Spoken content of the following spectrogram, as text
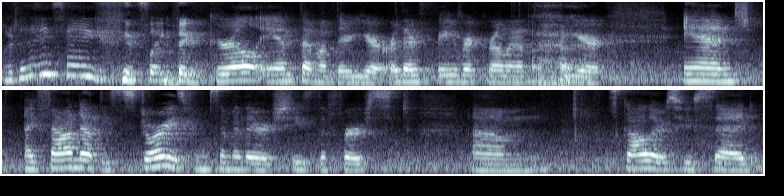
What did they say? It's like the girl anthem of their year, or their favorite girl anthem of the year. And I found out these stories from some of their She's the First um, scholars who said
